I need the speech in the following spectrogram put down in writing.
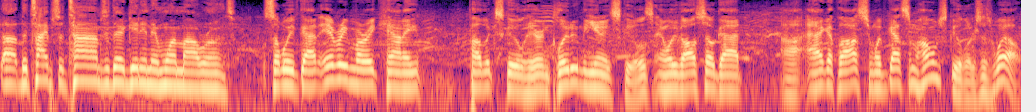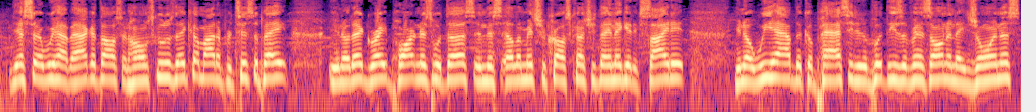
uh, the types of times that they're getting in one mile runs. So we've got every Maury County public school here, including the unit schools, and we've also got uh, Agathos, and we've got some homeschoolers as well. Yes, sir. We have Agathos and homeschoolers. They come out and participate. You know, they're great partners with us in this elementary cross country thing. They get excited. You know, we have the capacity to put these events on, and they join us.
